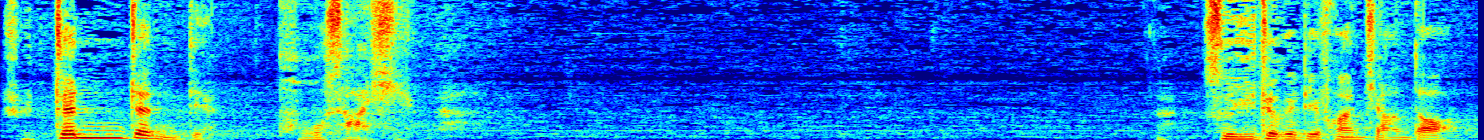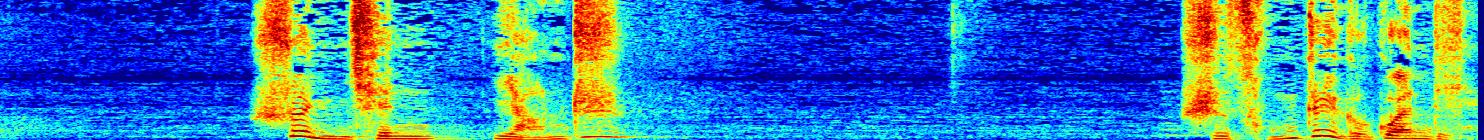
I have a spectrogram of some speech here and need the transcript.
是真正的菩萨心啊！所以这个地方讲到顺亲养志。是从这个观点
